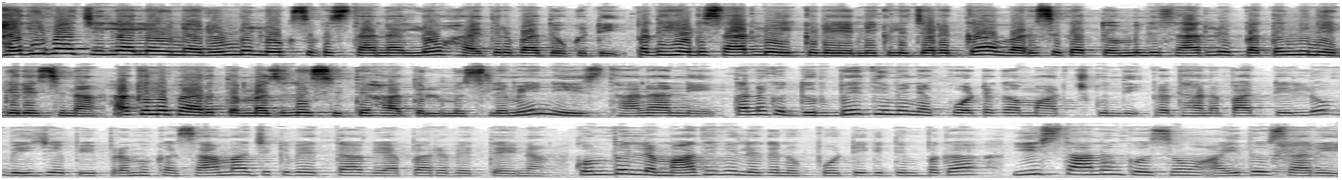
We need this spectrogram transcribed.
హైదరాబాద్ జిల్లాలో ఉన్న రెండు లోక్సభ స్థానాల్లో హైదరాబాద్ ఒకటి. పదిహేడు సార్లు ఇక్కడ ఎన్నికలు జరగగా వరుసగా తొమ్మిది సార్లు పతంగిని ఎగరేసిన అఖిల భారత మజ్లిస్ ఇతిహాదుల్ ముస్లిమీన్ ఈ స్థానాన్ని తనకు దుర్భేద్యమైన కోటగా మార్చుకుంది. ప్రధాన పార్టీల్లో బీజేపీ ప్రముఖ సామాజికవేత్త వ్యాపారవేత్త అయిన కొంపెల్ల మాధవీలతను పోటీకి దింపగా ఈ స్థానం కోసం ఐదోసారి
